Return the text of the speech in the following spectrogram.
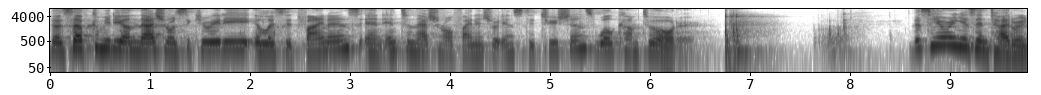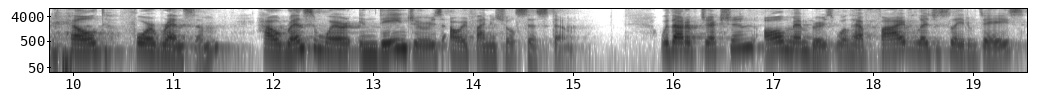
The Subcommittee on National Security, Illicit Finance, and International Financial Institutions will come to order. This hearing is entitled Held for Ransom How Ransomware Endangers Our Financial System. Without objection, all members will have five legislative days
